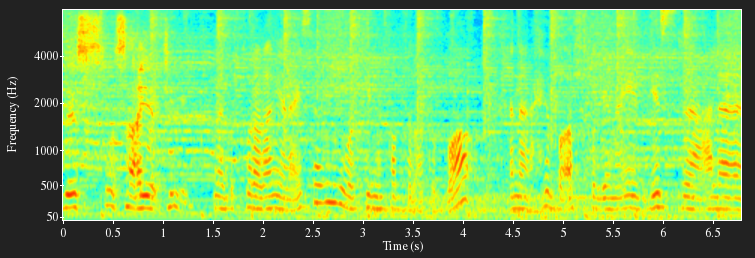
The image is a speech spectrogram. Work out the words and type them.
this society. أنا دكتورة رانيا العيسوي وكيل نقابة الأطباء أنا أحب أشكر جمعية جسر على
